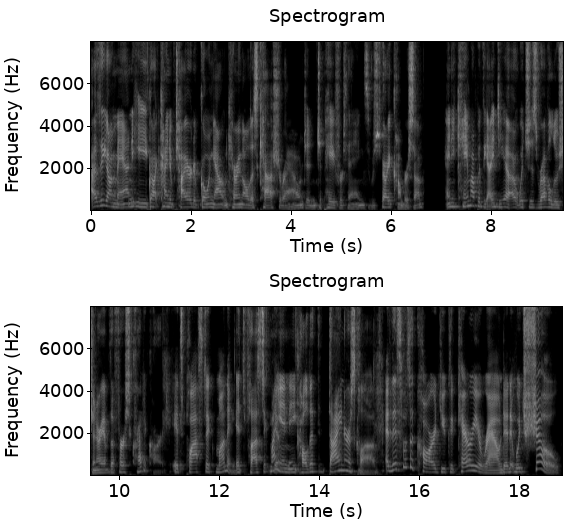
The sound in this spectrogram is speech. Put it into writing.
as a young man, he got kind of tired of going out and carrying all this cash around and to pay for things, which was very cumbersome. And he came up with the idea, which is revolutionary, of the first credit card. It's plastic money. It's plastic money, Yeah. and he called it the Diners Club. and this was a card you could carry around and it would show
